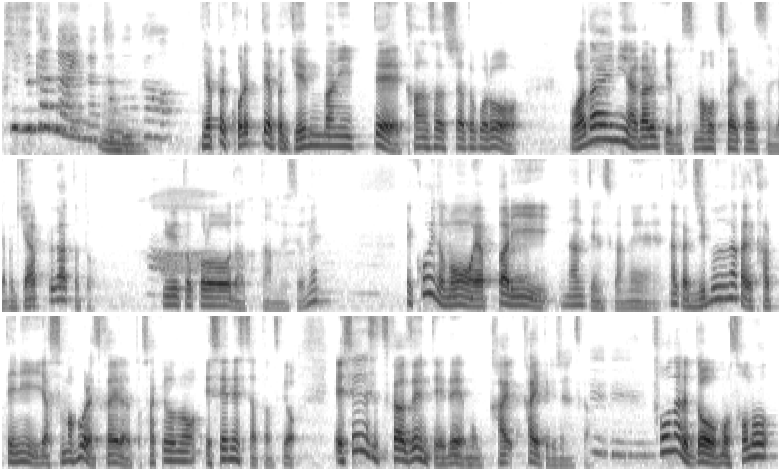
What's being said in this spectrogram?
気づかないなかなか。やっぱりこれってやっぱり現場に行って観察したところ、話題に上がるけどスマホ使いこなすのにやっぱギャップがあったというところだったんですよね。でこういうのもやっぱり、なんていうんですかね、なんか自分の中で勝手に、いや、スマホぐらい使えるだと、先ほどの SNS だったんですけど、SNS 使う前提でもう書いてるじゃないですか。うんうんそうなると、もうその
